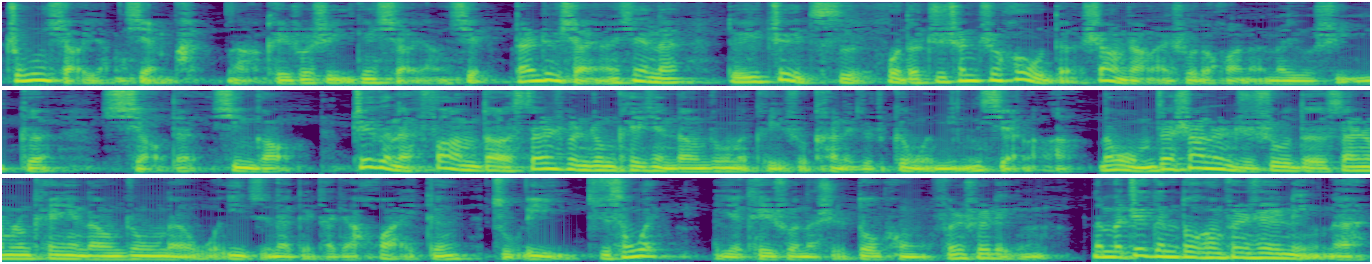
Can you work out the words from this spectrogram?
中小阳线吧？啊，可以说是一根小阳线。但是这个小阳线呢，对于这次获得支撑之后的上涨来说的话呢，那又是一个小的新高。这个呢，放到三十分钟 K 线当中呢，可以说看的就是更为明显了啊。那么我们在上证指数的三十分钟 K 线当中呢，我一直呢给大家画一根阻力支撑位，也可以说呢是多空分水岭。那么这根多空分水岭呢，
